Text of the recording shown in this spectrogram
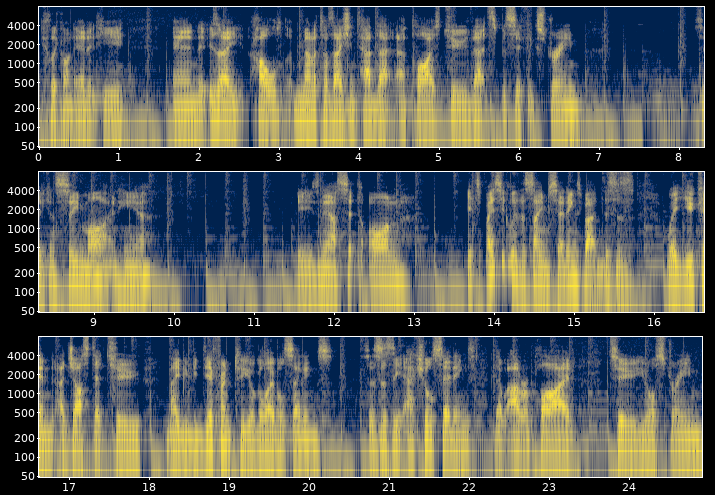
click on edit here and there is a whole monetization tab that applies to that specific stream. So you can see mine here is now set to on. It's basically the same settings, but this is where you can adjust it to maybe be different to your global settings. So this is the actual settings that are applied to your stream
